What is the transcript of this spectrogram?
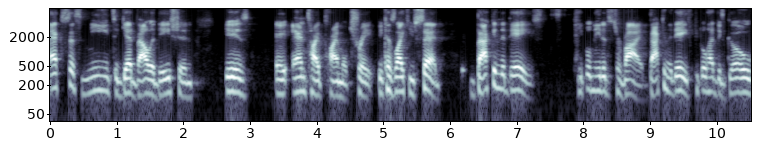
excess need to get validation is a anti-primal trait because like you said back in the days people needed to survive back in the days people had to go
